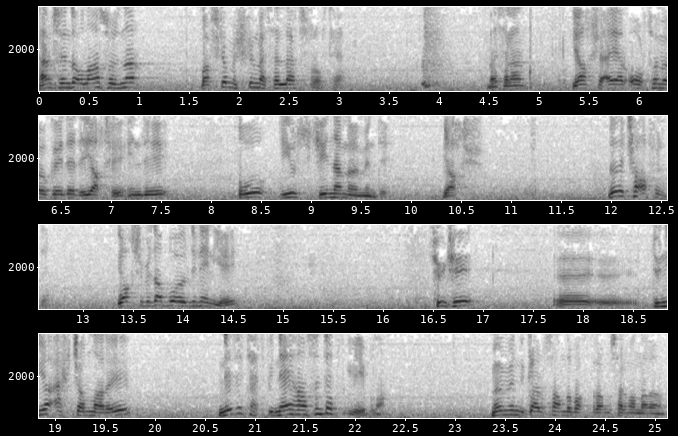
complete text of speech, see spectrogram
Həmçində olan sözündən başqa müşkül məsələlər çıxır ortaya. Məsələn, yaxşı, əgər orta mövqeydədir, yaxşı, indi bu deyirsiniz ki, nə mömindir. Yaxşı. Nə də kafirdir. Yaxşı, birdən bu öldü neyəyək? Çünki e, dünya əhkamları necə tətbiq, nəyə hansını tətbiq eləyib buna? Mömin qəbirsanlığı bastıran müsəlmanların,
